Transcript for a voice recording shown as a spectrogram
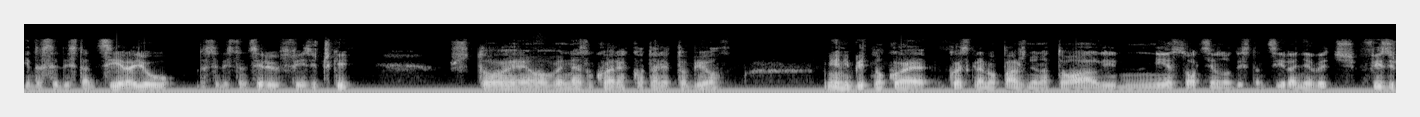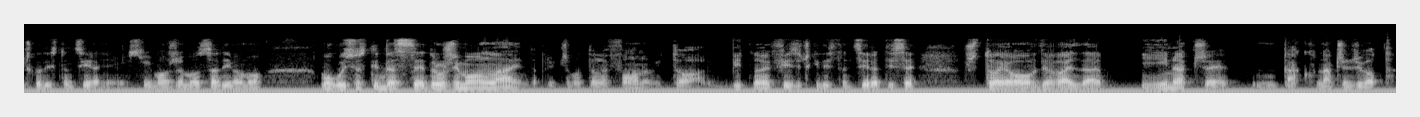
i da se distanciraju, da se distanciraju fizički, što je, ove, ne znam ko je rekao, da li je to bio nije ni bitno ko je, ko je skrenuo pažnju na to, ali nije socijalno distanciranje, već fizičko distanciranje. Svi možemo, sad imamo mogućnosti da se družimo online, da pričamo telefonom i to, ali bitno je fizički distancirati se, što je ovde valjda i inače tako način života.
